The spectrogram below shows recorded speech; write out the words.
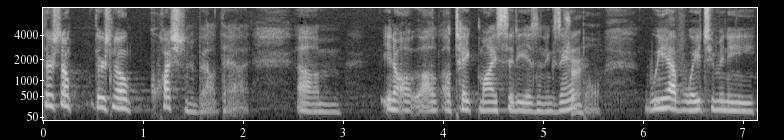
There's no there's no question about that. Um, you know, I'll, I'll, take my city as an example. Sure we have way too many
